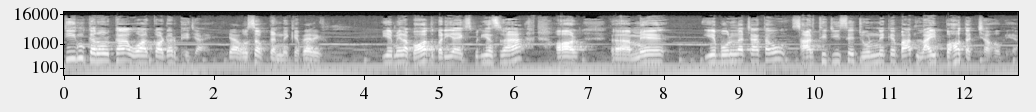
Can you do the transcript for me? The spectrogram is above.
तीन करोड़ का वर्क ऑर्डर भेजा है क्या वो सब करने के बाद। ये मेरा बहुत बढ़िया एक्सपीरियंस रहा और आ, मैं ये बोलना चाहता हूँ सारथी जी से जुड़ने के बाद लाइफ बहुत अच्छा हो गया।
